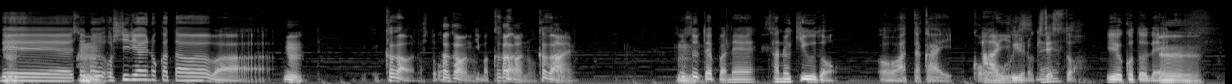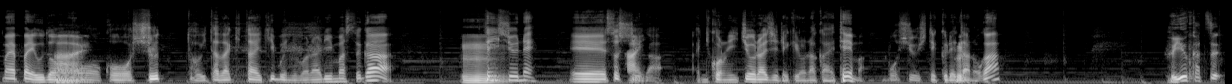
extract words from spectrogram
で、そのお知り合いの方はうん。香川の人？香川の。今香川の香川のはい。そうするとやっぱね讃岐うどんおあったかいこう冬の季節ということで、うん。まあ、やっぱりうどはいんをこうシュルッといただきたい気分にもなりますが、うん。先週ね、えーソッシーが、この日曜ラジ歴の中でテーマ募集してくれたのが、冬活。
